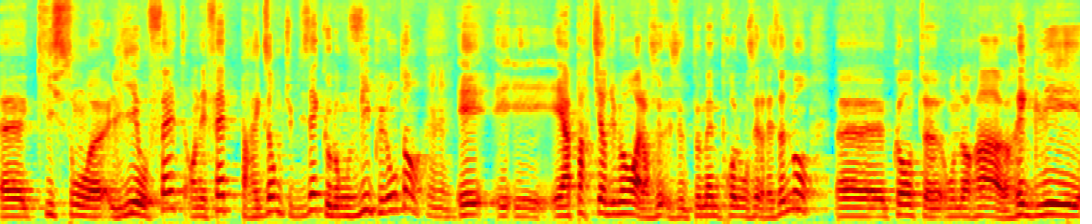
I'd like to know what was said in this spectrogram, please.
euh, qui sont euh, liés au fait, en effet, par exemple, tu me disais que l'on vit plus longtemps. Mm-hmm. Et, à partir du moment, alors je, je peux même prolonger le raisonnement, quand on aura réglé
